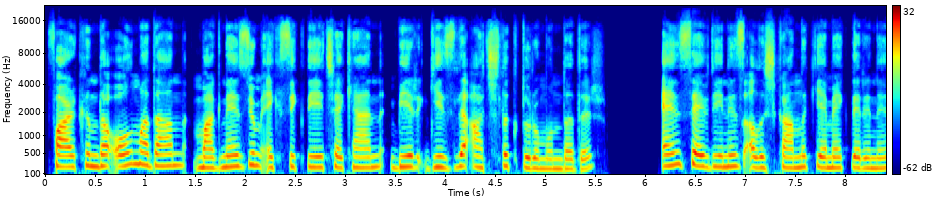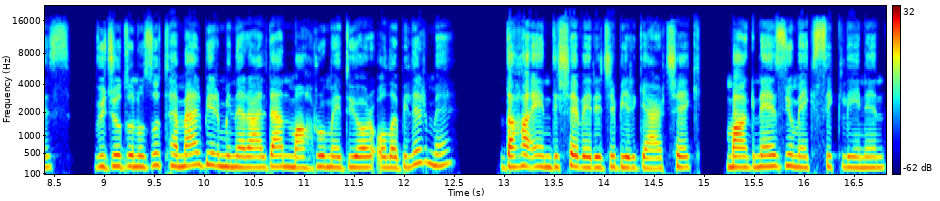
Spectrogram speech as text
farkında olmadan magnezyum eksikliği çeken bir gizli açlık durumundadır. En sevdiğiniz alışkanlık yemekleriniz vücudunuzu temel bir mineralden mahrum ediyor olabilir mi? Daha endişe verici bir gerçek, magnezyum eksikliğinin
